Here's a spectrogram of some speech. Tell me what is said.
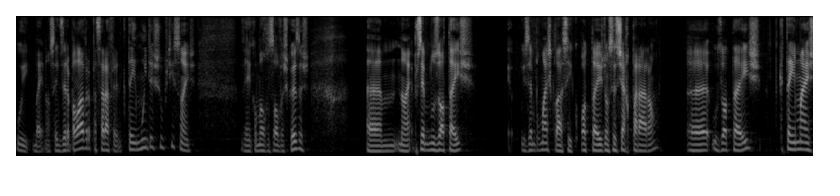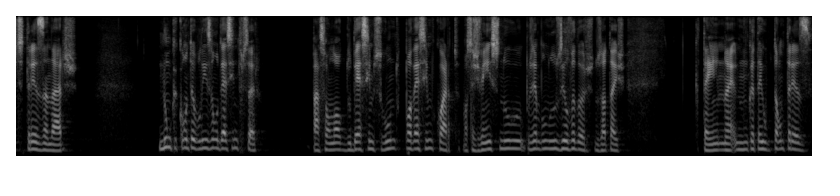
Ui, bem, não sei dizer a palavra, passar à frente, que têm muitas superstições. Veem como ele resolve as coisas? Um, não é? Por exemplo, nos hotéis, o exemplo mais clássico, hotéis, não sei se já repararam, uh, os hotéis que têm mais de 13 andares nunca contabilizam o 13 terceiro. Passam logo do 12 para o 14. Vocês veem isso, no, por exemplo, nos elevadores dos hotéis, que têm, é? nunca tem o botão 13.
